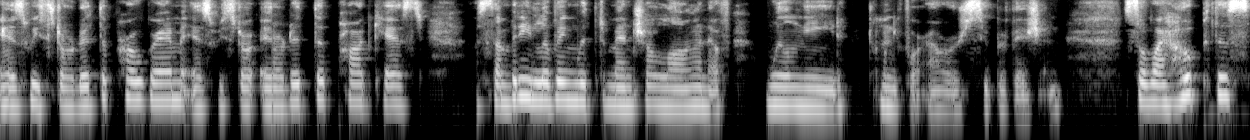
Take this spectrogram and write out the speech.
as we started the program as we start, started the podcast somebody living with dementia long enough will need 24 hours supervision. So i hope this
